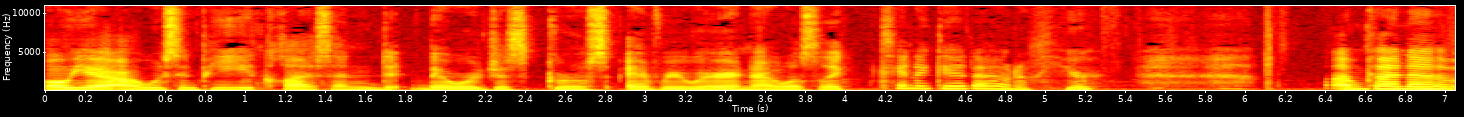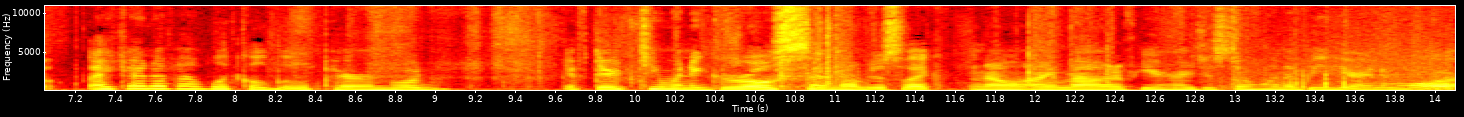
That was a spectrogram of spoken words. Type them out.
Oh yeah, I was in PE class and there were just girls everywhere, and I was like, can I get out of here? I'm kind of, I kind of have like a little paranoid if there are too many girls, and I'm just like, no, I'm out of here. I just don't want to be here anymore.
